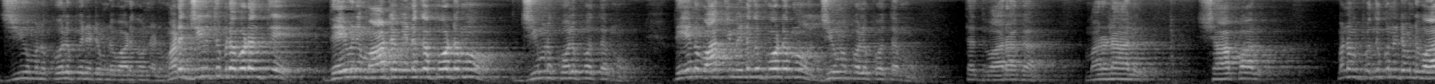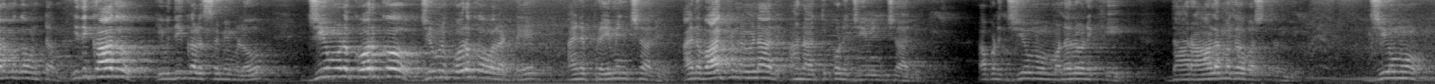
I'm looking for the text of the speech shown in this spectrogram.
జీవమును కోల్పోయినటువంటి వాడుగా ఉన్నాడు. మన జీవితంలో కూడా అంతే. దేవుని మాట వినకపోవటము జీవను కోల్పోతాము. దేవుని వాక్యం వినకపోవటము జీవను కోల్పోతాము. తద్వారాగా మరణాలు శాపాలు మనం పొందుకున్నటువంటి వారముగా ఉంటాం ఇది కాదు ఈ ఉదయకాల సమయంలో. జీవమును కోరుకో జీవమును కోరుకోవాలంటే ఆయన ప్రేమించాలి. ఆయన వాక్యం వినాలి. ఆయన అత్తుకొని జీవించాలి. అప్పుడు జీవము మనలోనికి ధారాళముగా వస్తుంది. జీవము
